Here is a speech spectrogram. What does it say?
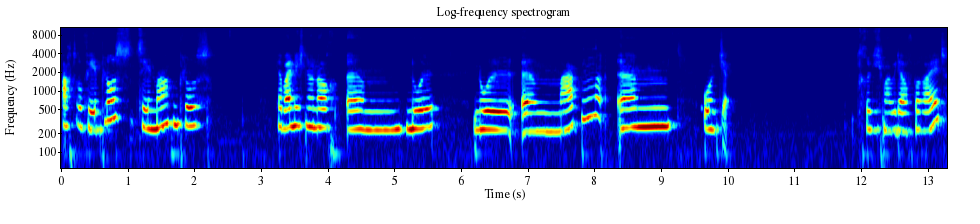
8 Trophäen plus, 10 Marken plus. Ich habe eigentlich nur noch ähm, 0, 0 ähm, Marken. Ähm, und ja. Drücke ich mal wieder auf bereit.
